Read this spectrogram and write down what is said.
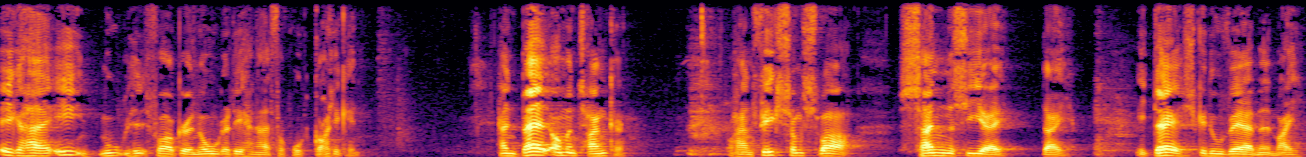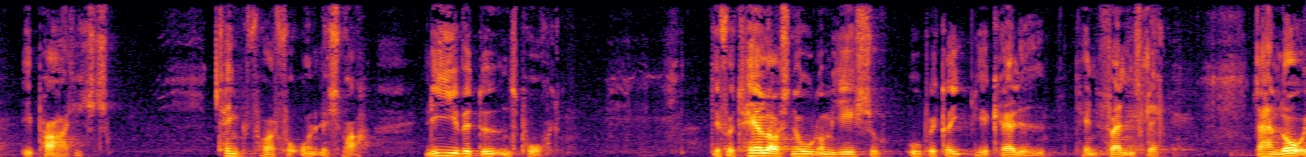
ikke havde en mulighed for at gøre noget af det, han havde forbrugt godt igen. Han bad om en tanke, og han fik som svar, sandelig siger jeg dig, i dag skal du være med mig i paradis. Tænk for et forunderligt svar. Lige ved dødens port. Det fortæller os noget om Jesu ubegribelige kærlighed til en falden slægt. Da han lå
